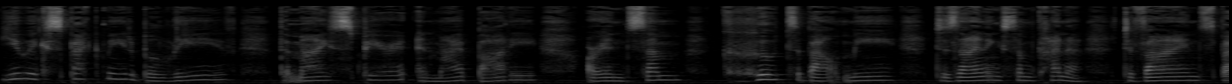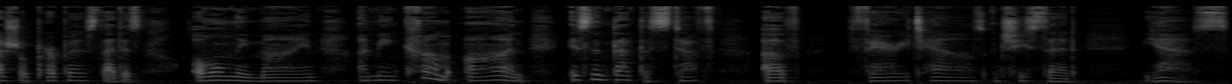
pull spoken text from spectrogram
You expect me to believe that my spirit and my body are in some cahoots about me, designing some kind of divine special purpose that is only mine? I mean, come on. Isn't that the stuff of fairy tales? And she said, Yes.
